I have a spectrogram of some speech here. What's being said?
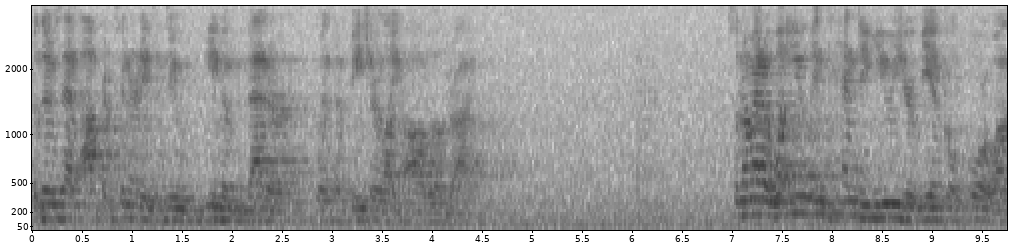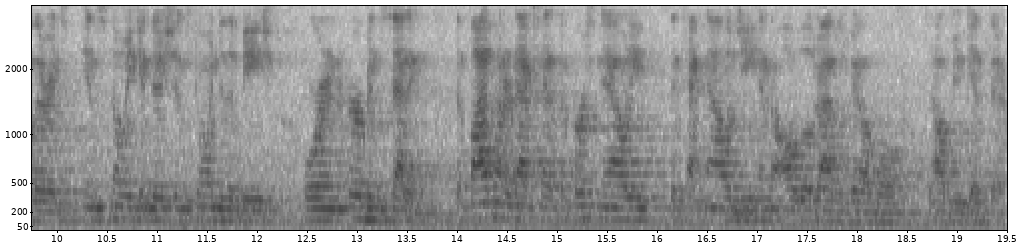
but there's that opportunity to do even better with a feature like all-wheel drive. So no matter what you intend to use your vehicle for, whether it's in snowy conditions, going to the beach, or in an urban setting, the 500X has the personality, the technology, and the all-wheel drive available to help you get there.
